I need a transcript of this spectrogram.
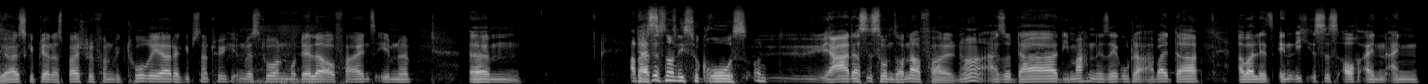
Ja, es gibt ja das Beispiel von Victoria, da gibt es natürlich Investorenmodelle auf Vereinsebene. Ähm, Aber Das- es ist noch nicht so groß. Und ja, das ist so ein Sonderfall. Ne? Also da, die machen eine sehr gute Arbeit da, aber letztendlich ist es auch ein, ein,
